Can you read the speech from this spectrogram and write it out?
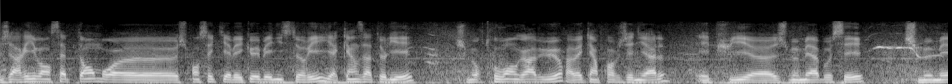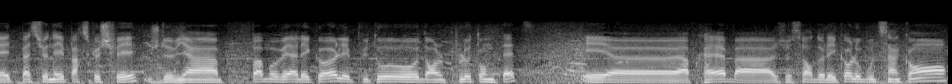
J'arrive en septembre, je pensais qu'il y avait que ébénisterie. Il y a 15 ateliers. Je me retrouve en gravure avec un prof génial. Et puis je me mets à bosser. Je me mets à être passionné par ce que je fais. Je deviens pas mauvais à l'école et plutôt dans le peloton de tête. Et euh, après, bah, je sors de l'école au bout de 5 ans.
